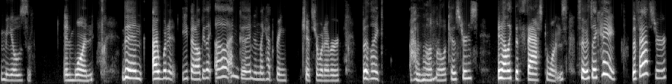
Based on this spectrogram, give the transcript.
meals in one then i wouldn't eat that i'll be like oh i'm good and like have to bring chips or whatever but like i Mhm. love roller coasters and i like the fast ones so it's like hey the faster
